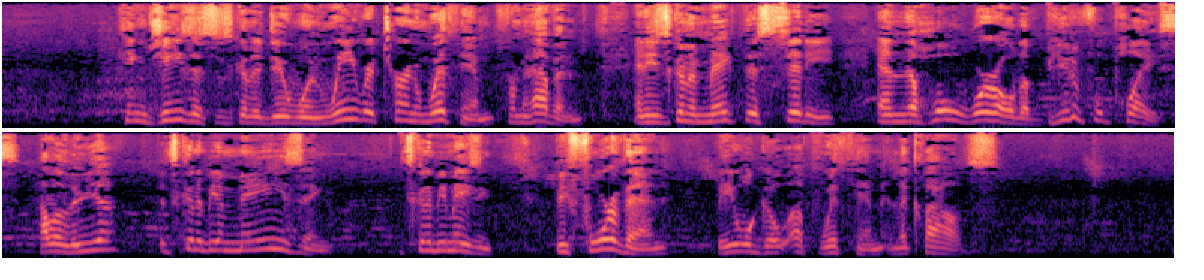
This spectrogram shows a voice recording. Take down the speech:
King Jesus, is going to do when we return with him from heaven. And he's going to make this city and the whole world a beautiful place. Hallelujah. It's going to be amazing. It's going to be amazing. Before then, we will go up with him in the clouds.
